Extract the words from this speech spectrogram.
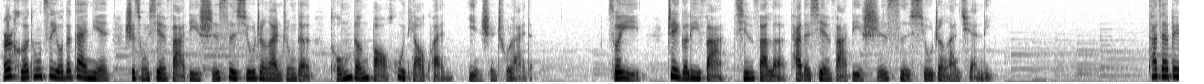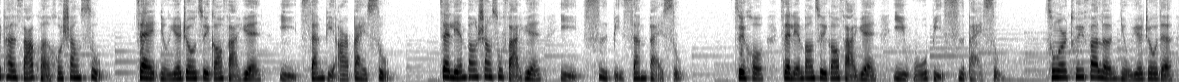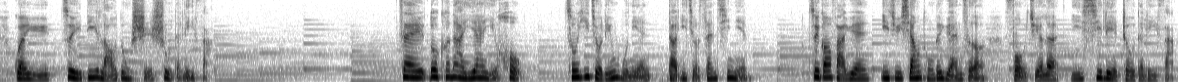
而合同自由的概念是从宪法第十四修正案中的同等保护条款引申出来的，所以这个立法侵犯了他的宪法第十四修正案权利。他在被判罚款后上诉。在纽约州最高法院以三比二败诉，在联邦上诉法院以四比三败诉，最后在联邦最高法院以五比四败诉，从而推翻了纽约州的关于最低劳动时数的立法。在洛克纳一案以后，从一九零五年到一九三七年，最高法院依据相同的原则否决了一系列州的立法。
